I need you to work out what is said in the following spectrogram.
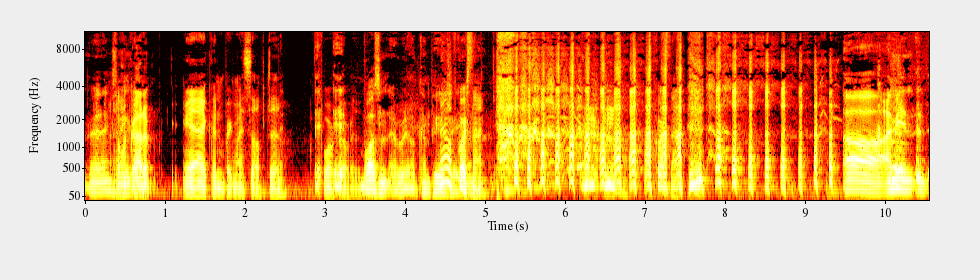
really, Someone got it. Yeah, I couldn't bring myself to fork it over them. wasn't a real computer. No, of course you know. not. of course not. Uh, I mean,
